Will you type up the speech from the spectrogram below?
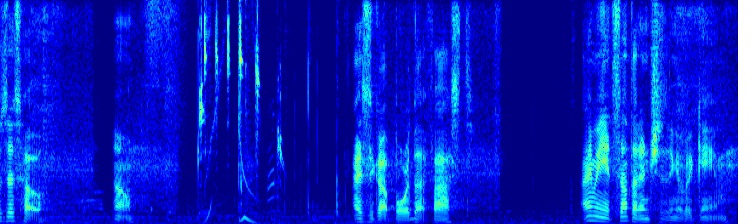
Who's this hoe? Oh. Isaac got bored that fast. I mean, it's not that interesting of a game.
